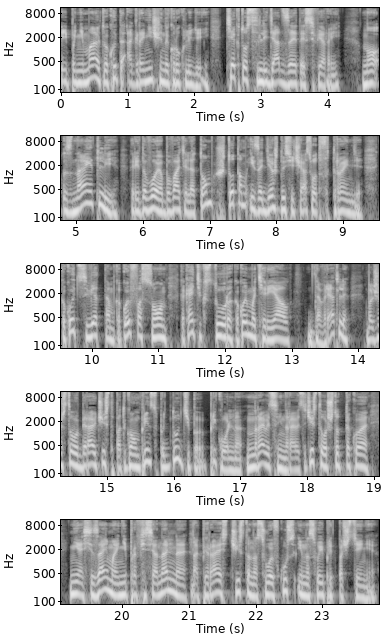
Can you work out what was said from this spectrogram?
и понимают какой-то ограниченный круг людей, те, кто следят за этой сферой. Но знает ли рядовой обыватель о том, что там из одежды сейчас вот в тренде? Какой цвет там, какой фасон, какая текстура, текстура, какой материал. Да вряд ли. Большинство выбирают чисто по такому принципу, ну, типа, прикольно, нравится, не нравится. Чисто вот что-то такое неосязаемое, непрофессиональное, опираясь чисто на свой вкус и на свои предпочтения.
